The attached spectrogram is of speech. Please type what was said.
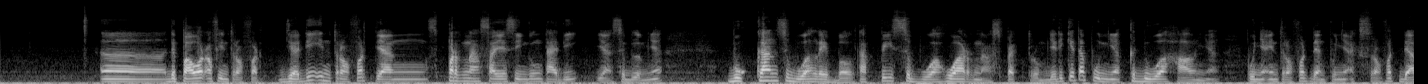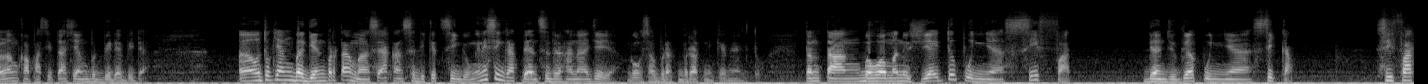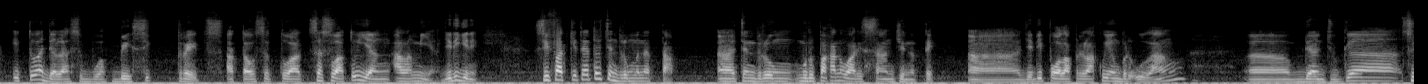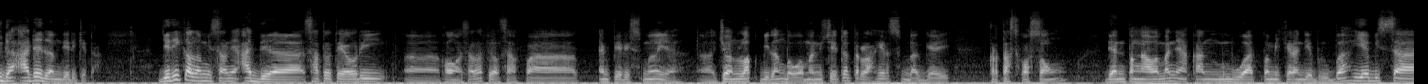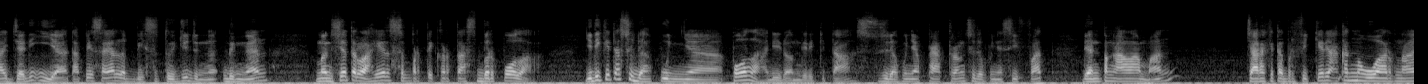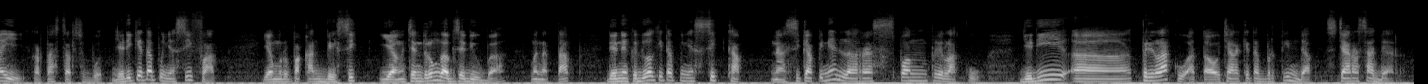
uh, the power of introvert. Jadi introvert yang pernah saya singgung tadi ya sebelumnya bukan sebuah label tapi sebuah warna spektrum. Jadi kita punya kedua halnya, punya introvert dan punya extrovert dalam kapasitas yang berbeda-beda. Uh, untuk yang bagian pertama saya akan sedikit singgung. Ini singkat dan sederhana aja ya, nggak usah berat-berat mikirnya itu. Tentang bahwa manusia itu punya sifat dan juga punya sikap. Sifat itu adalah sebuah basic traits atau sesuatu yang alamiah. Jadi gini, sifat kita itu cenderung menetap, uh, cenderung merupakan warisan genetik. Uh, jadi pola perilaku yang berulang uh, dan juga sudah ada dalam diri kita. Jadi kalau misalnya ada satu teori, uh, kalau nggak salah filsafat empirisme ya, uh, John Locke bilang bahwa manusia itu terlahir sebagai kertas kosong dan pengalaman yang akan membuat pemikiran dia berubah, ya bisa jadi iya, tapi saya lebih setuju dengan, dengan manusia terlahir seperti kertas berpola. Jadi kita sudah punya pola di dalam diri kita, sudah punya pattern, sudah punya sifat dan pengalaman cara kita berpikir yang akan mewarnai kertas tersebut. Jadi kita punya sifat yang merupakan basic yang cenderung nggak bisa diubah, menetap. Dan yang kedua kita punya sikap. Nah sikap ini adalah respon perilaku. Jadi uh, perilaku atau cara kita bertindak secara sadar.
